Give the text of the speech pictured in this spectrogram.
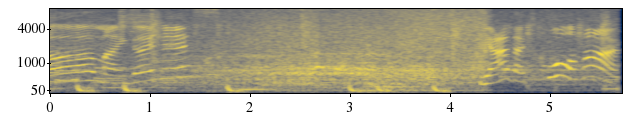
Oh my goodness. Yeah, that's cool, huh?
